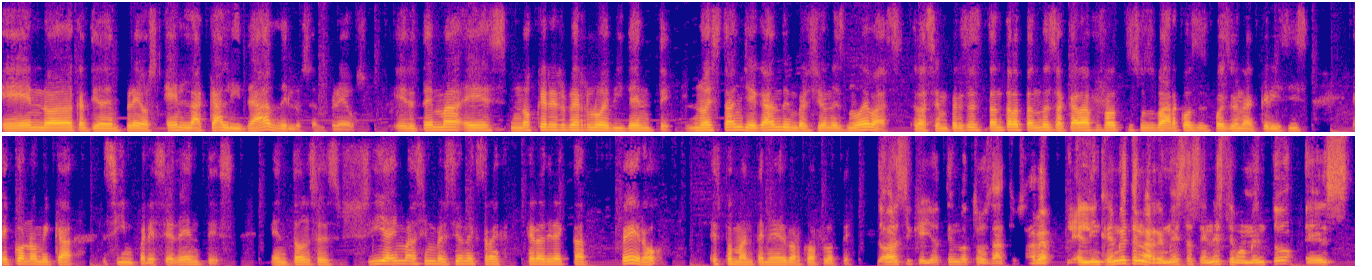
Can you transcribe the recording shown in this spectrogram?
en la cantidad de empleos, en la calidad de los empleos el tema es no querer ver lo evidente. No están llegando inversiones nuevas. Las empresas están tratando de sacar a flote sus barcos después de una crisis económica sin precedentes. Entonces, sí hay más inversión extranjera directa, pero es para mantener el barco a flote. Ahora sí que yo tengo otros datos. A ver, el incremento en las remesas en este momento es,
